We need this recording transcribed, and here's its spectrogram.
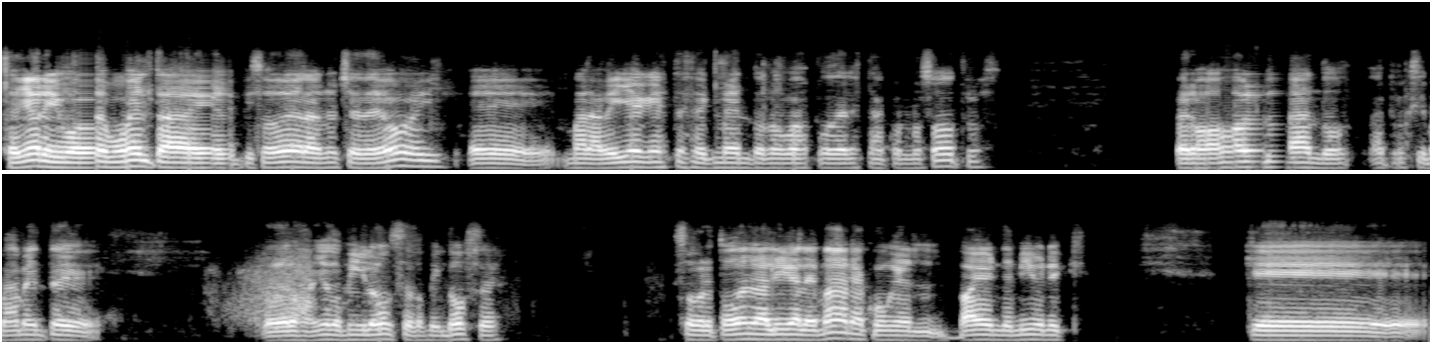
Señores, y de vuelta el episodio de la noche de hoy. Eh, maravilla que en este segmento no vas a poder estar con nosotros, pero vamos hablando aproximadamente desde los años 2011, 2012, sobre todo en la liga alemana con el Bayern de Múnich, que,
